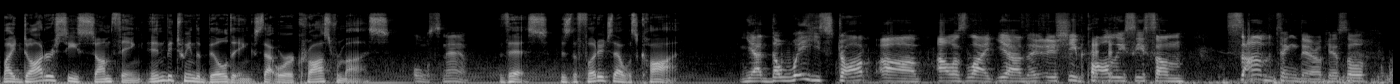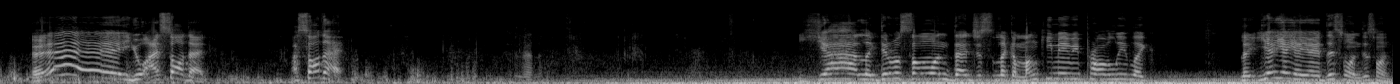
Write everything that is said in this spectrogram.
my daughter sees something in between the buildings that were across from us. Oh snap. This is the footage that was caught. Yeah, the way he stopped, uh, I was like, yeah, she probably sees some something there. Okay, so, hey, you, I saw that. I saw that. Yeah, like there was someone that just like a monkey, maybe, probably, like, like yeah, yeah, yeah, yeah, this one, this one,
